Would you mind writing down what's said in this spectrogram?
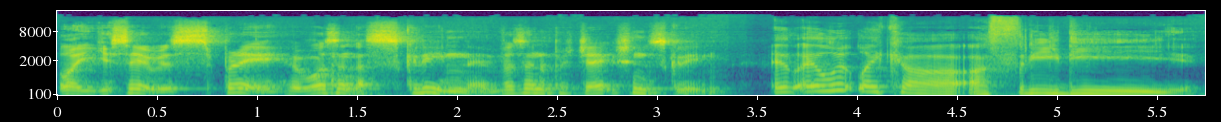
like you say, it was spray. It wasn't a screen. It wasn't a projection screen. It, it looked like a, a 3D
